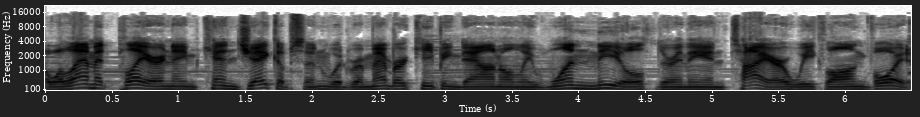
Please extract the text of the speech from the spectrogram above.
A Willamette player named Ken Jacobson would remember keeping down only one meal during the entire week long voyage.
